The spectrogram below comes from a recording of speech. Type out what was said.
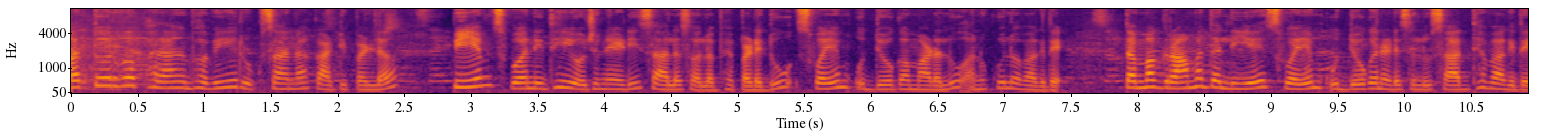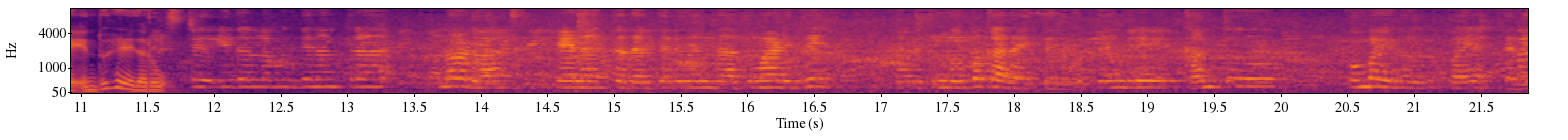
ಮತ್ತೋರ್ವ ಫಲಾನುಭವಿ ರುಕ್ಸಾನಾ ಕಾಟಿಪಳ್ಳ ಪಿಎಂ ಸ್ವನಿಧಿ ಯೋಜನೆಯಡಿ ಸಾಲ ಸೌಲಭ್ಯ ಪಡೆದು ಸ್ವಯಂ ಉದ್ಯೋಗ ಮಾಡಲು ಅನುಕೂಲವಾಗಿದೆ. ತಮ್ಮ ಗ್ರಾಮದಲ್ಲಿಯೇ ಸ್ವಯಂ ಉದ್ಯೋಗ ನಡೆಸಲು ಸಾಧ್ಯವಾಗಿದೆ ಎಂದು ಹೇಳಿದರು. ಏನಾಗ್ತದೆ ಅಂತೇಳಿ ಮಾಡಿದ್ರೆ ಉಪಕಾರ ಆಯ್ತದೆ ಅಂದರೆ ಕಂತು ಒಂಬೈನೂರು ರೂಪಾಯಿ ಆಗ್ತದೆ.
